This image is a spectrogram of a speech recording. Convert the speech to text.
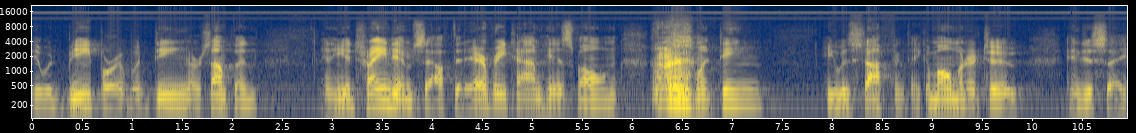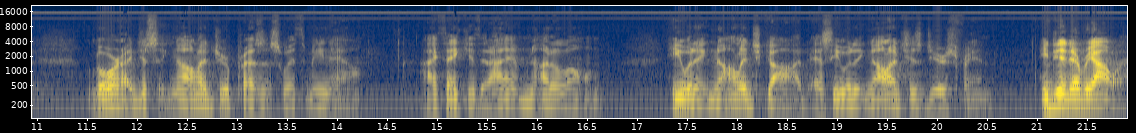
it would beep or it would ding or something. And he had trained himself that every time his phone went ding, he would stop and take a moment or two and just say, Lord, I just acknowledge your presence with me now. I thank you that I am not alone. He would acknowledge God as he would acknowledge his dearest friend. He did every hour.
